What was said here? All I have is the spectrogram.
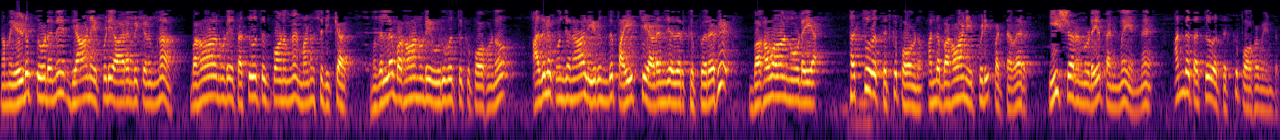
நம்ம எடுத்த உடனே தியானம் எப்படி ஆரம்பிக்கணும்னா பகவானுடைய தத்துவத்துக்கு போனோம்னா மனசு நிக்காது. முதல்ல பகவானுடைய உருவத்துக்கு போகணும். அதுல கொஞ்ச நாள் இருந்து பயிற்சி அடைஞ்சதற்கு பிறகு பகவானுடைய தத்துவத்திற்கு போகணும். அந்த பகவான் எப்படிப்பட்டவர் ஈஸ்வரனுடைய தன்மை என்ன? அந்த தத்துவத்திற்கு போக வேண்டும்.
